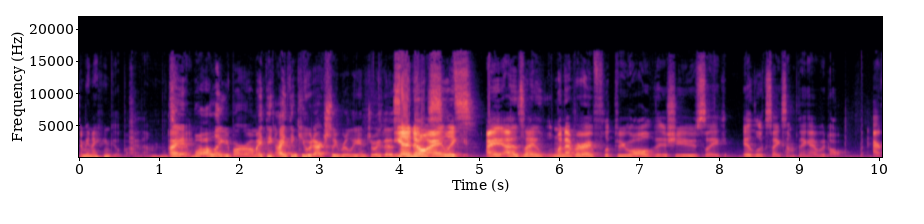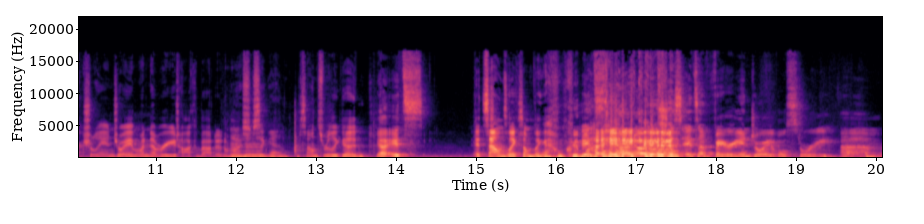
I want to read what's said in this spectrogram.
I mean, I can go buy them. It's i fine. well i'll let you borrow them i think i think you would actually really enjoy this yeah, no, I like I as I whenever I flip through all of the issues, like it looks like something I would all actually enjoy. And whenever you talk about it, I'm always just like, Mm-hmm. yeah, it sounds really good. yeah it's It sounds like something I could it's, like. yeah, no, it's just it's a very enjoyable story um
